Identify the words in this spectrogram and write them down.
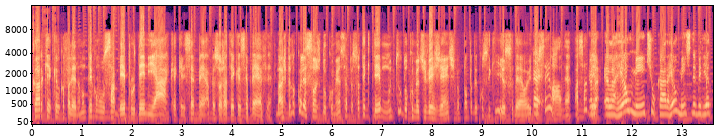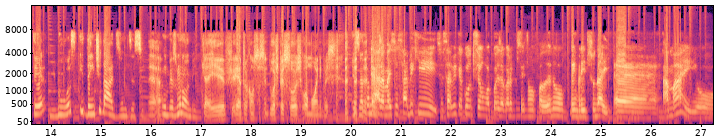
claro que é aquilo que eu falei, né, não tem como saber por DNA que aquele CPF, a pessoa já tem aquele CPF, né? Mas pela coleção de documentos, a pessoa tem que ter muito documento divergente pra, pra poder conseguir isso, né? Ou então, É. sei lá, né? Pra saber. Ela, ela realmente, o cara realmente deveria ter duas identidades, vamos dizer assim. É. Com o mesmo nome. Que aí entra como se fossem duas pessoas homônimas. Exatamente. Cara, mas você sabe que. Você sabe que aconteceu uma coisa agora que vocês estavam falando, eu lembrei disso daí. É, a Mai, o,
